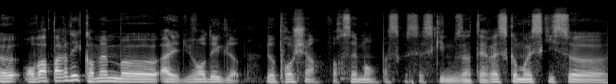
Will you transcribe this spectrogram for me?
Euh, on va parler quand même, euh, allez, du Vendée Globe, le prochain, forcément, parce que c'est ce qui nous intéresse. Comment est-ce qu'il se,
